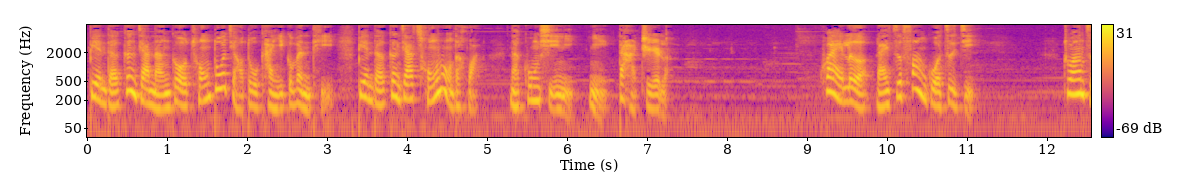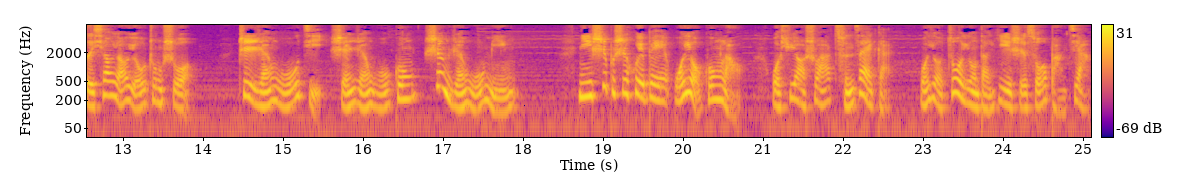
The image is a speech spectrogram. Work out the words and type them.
变得更加能够从多角度看一个问题，变得更加从容的话，那恭喜你，你大知了。快乐来自放过自己。庄子《逍遥游》中说。智人无己，神人无功，圣人无名。你是不是会被我有功劳、我需要刷存在感、我有作用等意识所绑架？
